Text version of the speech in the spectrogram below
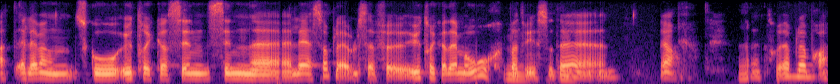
at elevene skulle uttrykke sin, sin uh, leseopplevelse, uttrykke det med ord på et mm. vis. Og det, mm. ja, det tror jeg blir bra.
